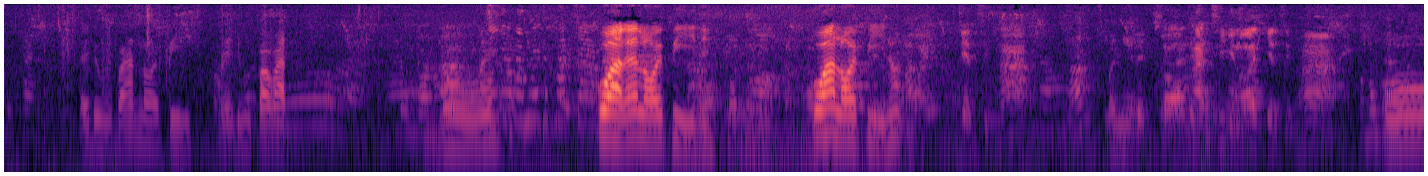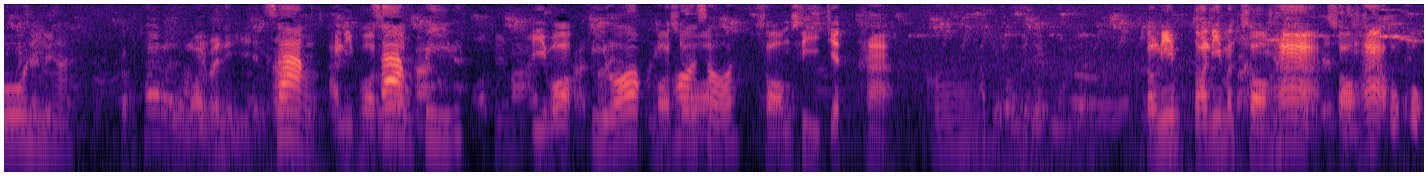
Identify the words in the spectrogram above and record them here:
ทุกท่านไปดูบ้านร้อยปี ไปดูประวัติโอ้จะทำให้ประทับใจกว่าแล้วร้อยปีนี่กว่าร้อยปีเนาะ เจ็ดสิบห้าไม่มีเหล็กสองพันสี่ร้อยเจ็ดสิบห้าโอ้นี่ไงกับโอ้ลอยไหมนี่สร้างอันนี้พอสร้างปีปีวอกปีวอกนี่พพ่อศสอสองสี่เจ็ดห้าโอ้ตรงนี้ตอนนี้มันสองห้าสองห้าหกหก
